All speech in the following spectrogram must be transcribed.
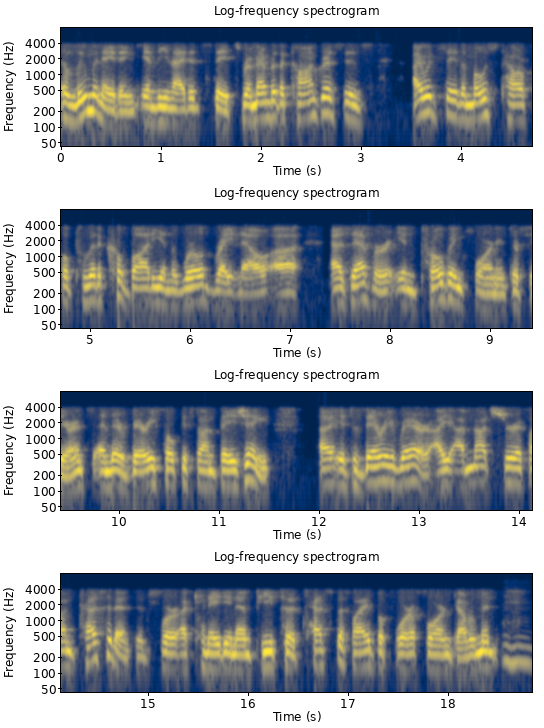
illuminating in the United States. Remember, the Congress is, I would say, the most powerful political body in the world right now. Uh, as ever in probing foreign interference, and they're very focused on Beijing. Uh, it's very rare. I, I'm not sure if unprecedented for a Canadian MP to testify before a foreign government. Mm-hmm.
